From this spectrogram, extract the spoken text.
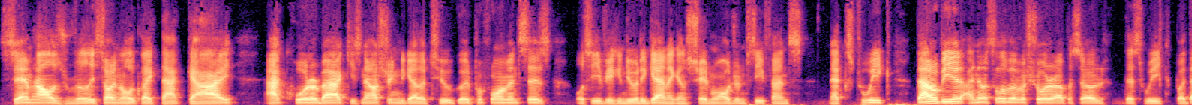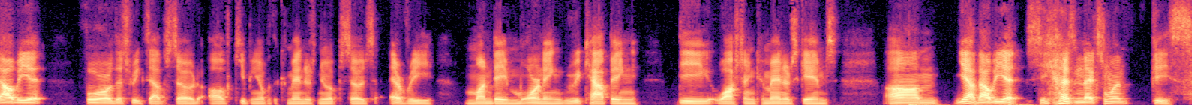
Sam Howell is really starting to look like that guy at quarterback. He's now stringing together two good performances. We'll see if he can do it again against Shane Waldron's defense next week. That'll be it. I know it's a little bit of a shorter episode this week, but that'll be it for this week's episode of Keeping Up with the Commanders. New episodes every Monday morning, recapping the Washington Commanders games. Um, yeah, that'll be it. See you guys in the next one. Peace.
